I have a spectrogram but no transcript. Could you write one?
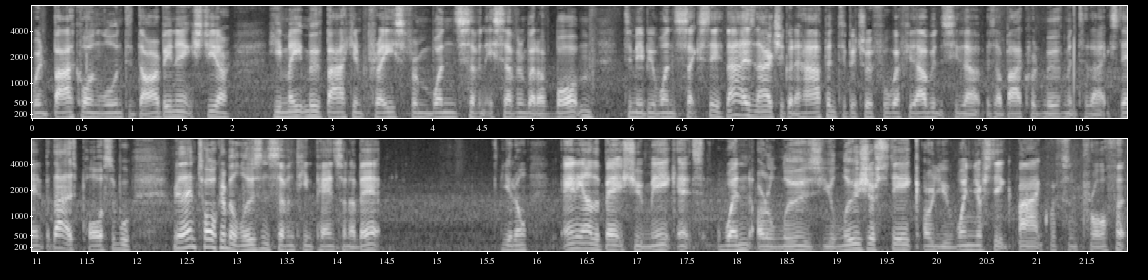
went back on loan to Derby next year he might move back in price from 177 where I've bought him to maybe 160. That isn't actually going to happen, to be truthful with you. I wouldn't see that as a backward movement to that extent, but that is possible. We're then talking about losing 17 pence on a bet. You know, any other bets you make, it's win or lose. You lose your stake or you win your stake back with some profit.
